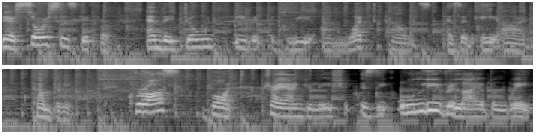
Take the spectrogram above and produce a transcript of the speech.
their sources differ, and they don't even agree on what counts as an AI company. Cross bot triangulation is the only reliable way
